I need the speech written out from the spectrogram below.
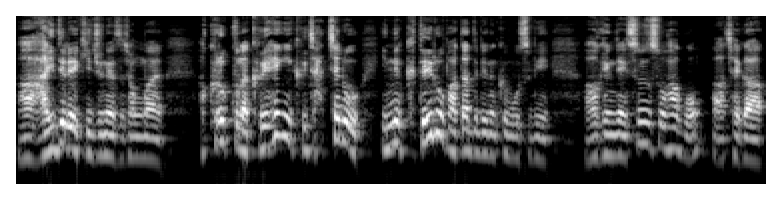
아, 아이들의 기준에서 정말 아, 그렇구나. 그 행위 그 자체로 있는 그대로 받아들이는 그 모습이 아, 굉장히 순수하고 아, 제가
